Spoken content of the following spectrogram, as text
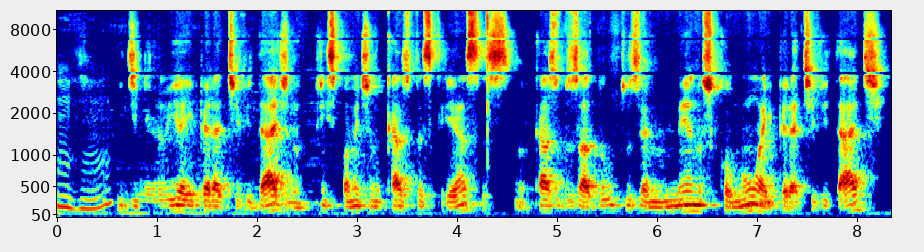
Uhum. E diminuir a hiperatividade, principalmente no caso das crianças. No caso dos adultos, é menos comum a hiperatividade.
